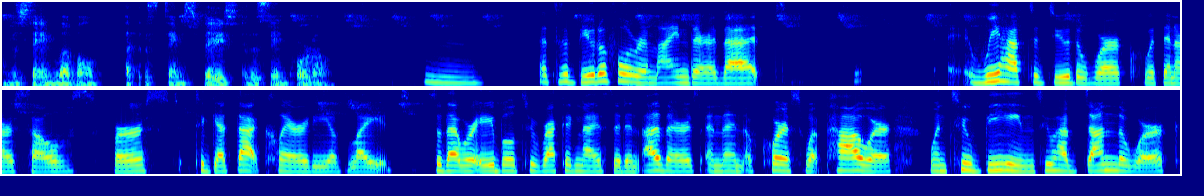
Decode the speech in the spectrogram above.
on the same level, at the same space, in the same portal. Mm. That's a beautiful reminder that we have to do the work within ourselves first to get that clarity of light so that we're able to recognize it in others. And then, of course, what power when two beings who have done the work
